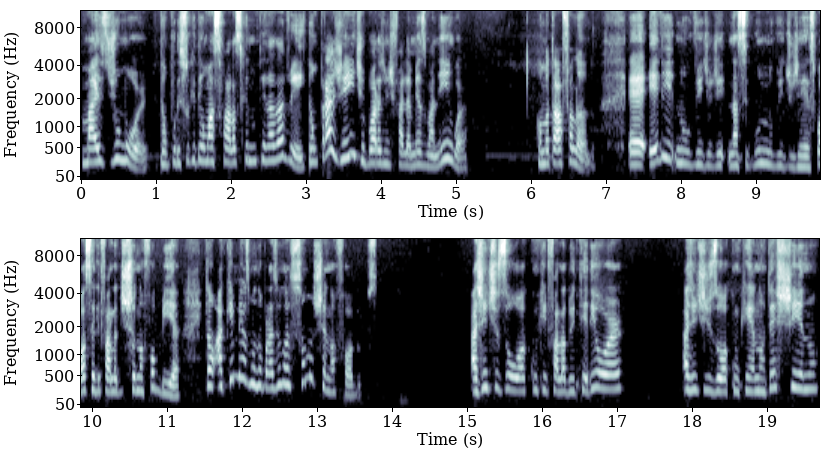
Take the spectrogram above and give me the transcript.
mais de humor. Então, por isso que tem umas falas que não tem nada a ver. Então, pra gente, embora a gente fale a mesma língua, como eu estava falando, é, ele no vídeo de, na segundo no vídeo de resposta, ele fala de xenofobia. Então, aqui mesmo no Brasil, nós somos xenofóbicos. A gente zoa com quem fala do interior, a gente zoa com quem é nordestino,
